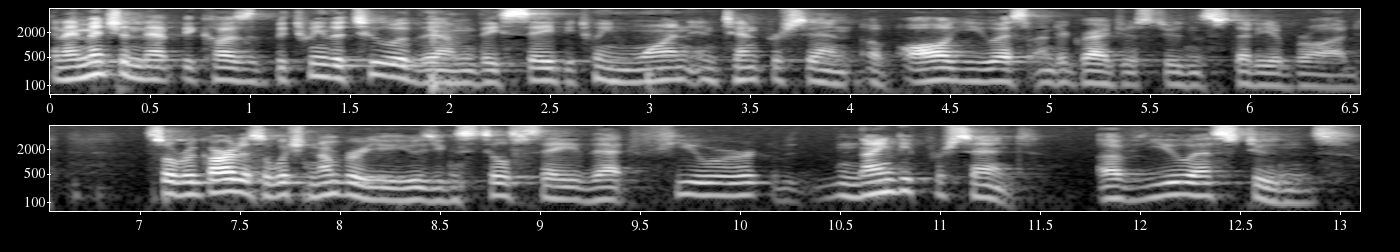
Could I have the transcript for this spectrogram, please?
And I mention that because between the two of them, they say between 1 and 10% of all U.S. undergraduate students study abroad. So, regardless of which number you use, you can still say that fewer, 90% of U.S. students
